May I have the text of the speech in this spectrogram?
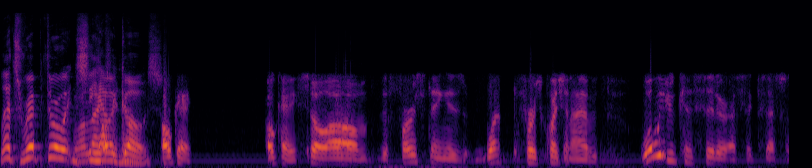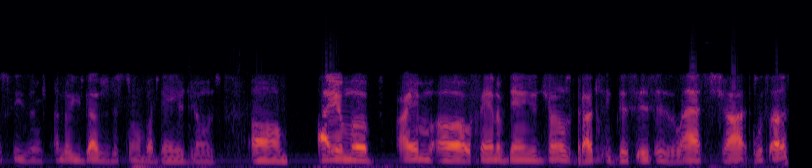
Let's rip through it and We'll see how it know. goes. okay, okay. So um, the first thing is what the first question I have is what would you consider a successful season? I know you guys were just talking about Daniel Jones. Um, I am a I am a fan of Daniel Jones, but I think this is his last shot with us.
